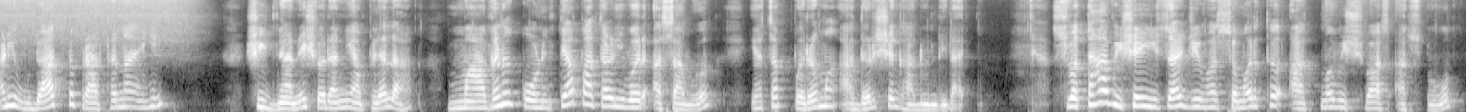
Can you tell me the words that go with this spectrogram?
आणि उदात्त प्रार्थना आहे. श्री ज्ञानेश्वरांनी आपल्याला मागणं कोणत्या पातळीवर असावं याचा परम आदर्श घालून दिलाय. स्वतःविषयीचा जेव्हा समर्थ आत्मविश्वास असतो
